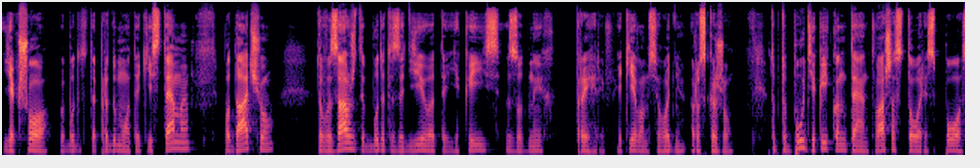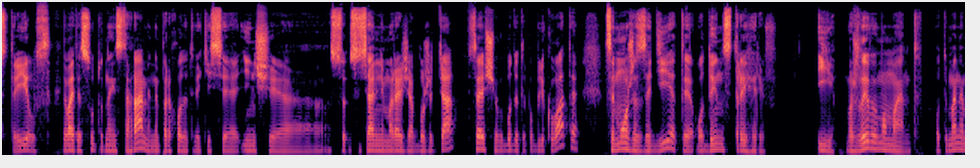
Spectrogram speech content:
якщо ви будете придумувати якісь теми, подачу, то ви завжди будете задіювати якийсь з одних тригерів, які я вам сьогодні розкажу. Тобто будь-який контент, ваша сторіс, пост, рілс. Давайте суто на інстаграмі, не переходити в якісь е, інші е, соціальні мережі або життя. Все, що ви будете публікувати, це може задіяти один з тригерів. І важливий момент. От у мене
